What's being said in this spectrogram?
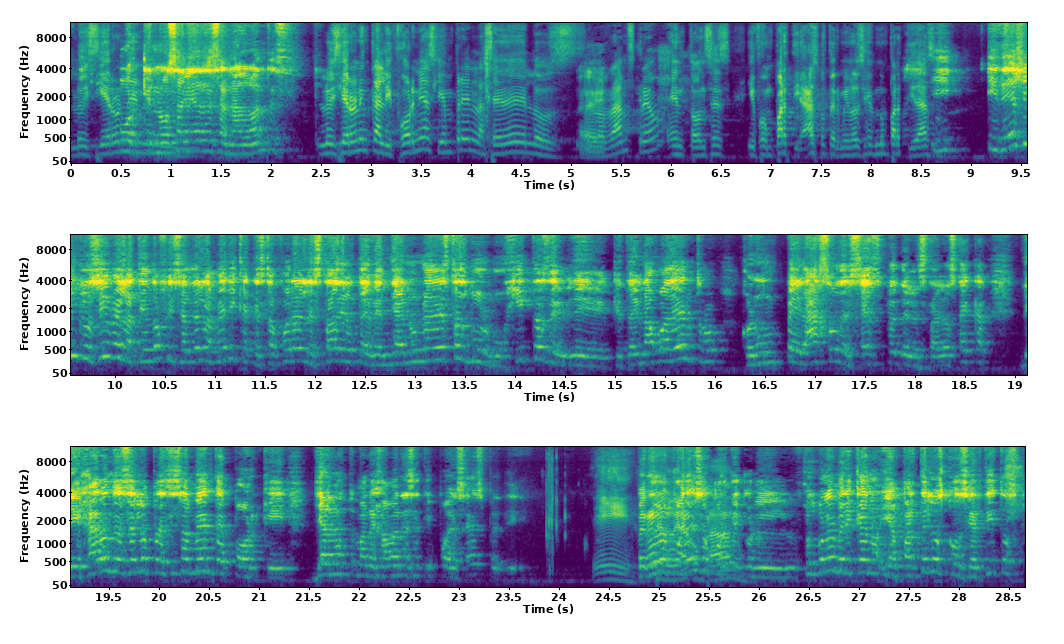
Lo hicieron porque no se había desanado antes. Lo hicieron en California, siempre en la sede de los, Rams, creo. Entonces, y fue un partidazo, terminó siendo un partidazo. Y, y de hecho, inclusive en la tienda oficial de la América, que está fuera del estadio, te vendían una de estas burbujitas de, que traen agua adentro, con un pedazo de césped del Estadio Azteca. Dejaron de hacerlo precisamente porque ya no manejaban ese tipo de césped. pero era por eso, porque con el fútbol americano y aparte los conciertitos,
